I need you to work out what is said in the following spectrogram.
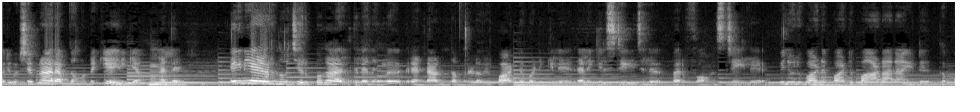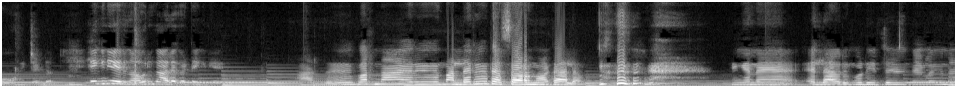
ഒരു പക്ഷെ പ്രാരാബ്ദം കൊണ്ടൊക്കെ ആയിരിക്കാം അല്ലെ? എങ്ങനെയായിരുന്നു ചെറുപ്പകാലത്തിൽ നിങ്ങൾ രണ്ടാളും തമ്മിലുള്ള ഒരു പാട്ട് പഠിക്കൽ അല്ലെങ്കിൽ സ്റ്റേജിൽ പെർഫോമൻസ് ചെയ്യൽ? പിന്നെ ഒരുപാട് പാട്ട് പാടാനായിട്ട് ഒക്കെ പോയിട്ടുണ്ട്. എങ്ങനെയായിരുന്നു? ആ ഒരു കാലഘട്ടം എങ്ങനെയായിരുന്നു? അത് പറഞ്ഞ ഒരു നല്ലൊരു രസമായിരുന്നു ആ കാലം. ഇങ്ങനെ എല്ലാവരും കൂടിയിട്ട് ഞങ്ങളിങ്ങനെ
